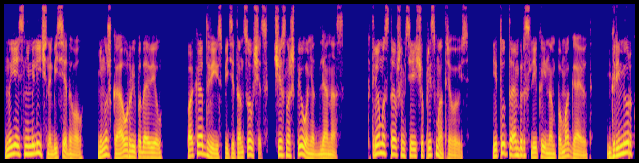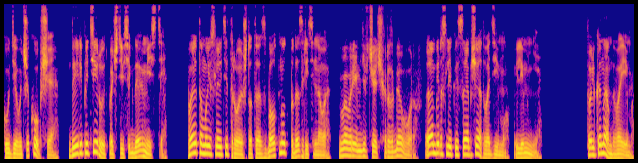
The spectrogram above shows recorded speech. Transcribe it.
Но я с ними лично беседовал, немножко ауры подавил. Пока две из пяти танцовщиц честно шпионят для нас. К трем оставшимся еще присматриваюсь. И тут Амбер с Ликой нам помогают. Гримерка у девочек общая, да и репетируют почти всегда вместе. Поэтому, если эти трое что-то сболтнут подозрительного во время девчачьих разговоров, Амбер с Ликой сообщат Вадиму или мне. Только нам двоим.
